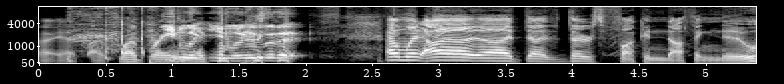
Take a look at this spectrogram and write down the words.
All right, I- my brain. You, you losing it? I went. Uh, uh, th- there's fucking nothing new.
